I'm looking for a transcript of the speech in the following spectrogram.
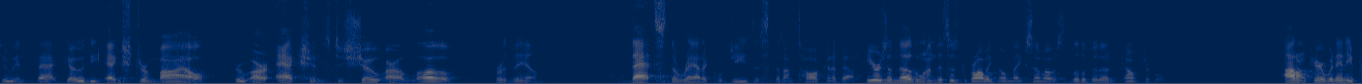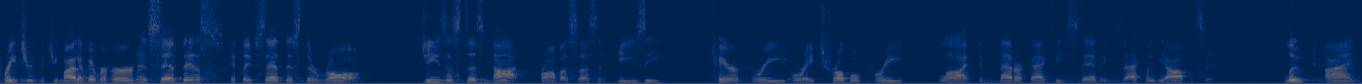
to in fact go the extra mile through our actions to show our love for them. That's the radical Jesus that I'm talking about. Here's another one. This is probably going to make some of us a little bit uncomfortable. I don't care what any preacher that you might have ever heard has said this. If they've said this, they're wrong. Jesus does not promise us an easy, carefree, or a trouble free life. As a matter of fact, he said exactly the opposite. Luke 9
